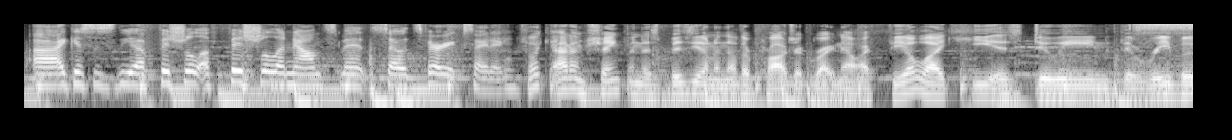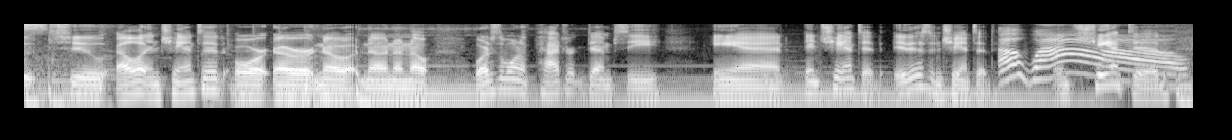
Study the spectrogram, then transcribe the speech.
Uh, I guess this is the official, official announcement, so it's very exciting. I feel like Adam Shankman is busy on another project right now. I feel like he is doing the reboot to Ella Enchanted, or or no, no, no, no. What is the one with Patrick Dempsey and Enchanted? It is Enchanted. Oh, wow. Enchanted.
